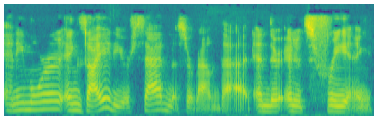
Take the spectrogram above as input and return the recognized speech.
any more anxiety or sadness around that. And there and it's freeing.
